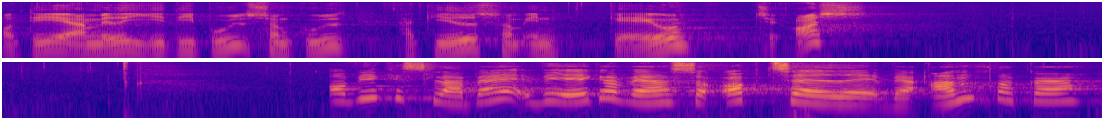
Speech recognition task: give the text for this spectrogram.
og det er med i de bud, som Gud har givet som en gave til os. Og vi kan slappe af ved ikke at være så optaget af, hvad andre gør,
